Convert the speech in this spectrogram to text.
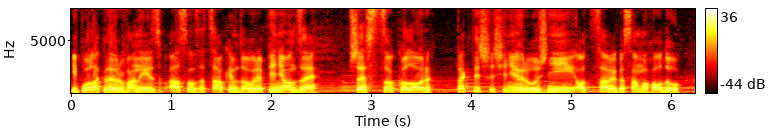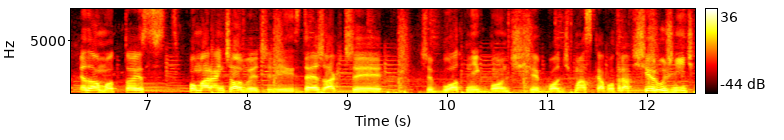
i polakierowany jest w ASO za całkiem dobre pieniądze, przez co kolor praktycznie się nie różni od całego samochodu. Wiadomo, to jest pomarańczowy, czyli zderzak czy, czy błotnik bądź, bądź maska potrafi się różnić,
